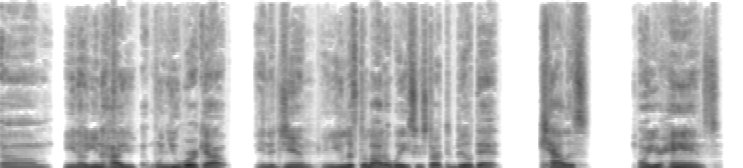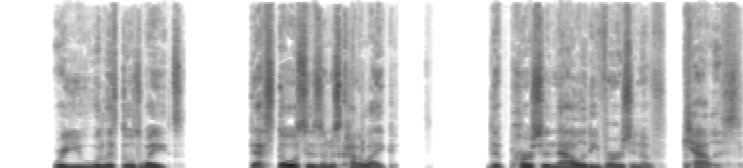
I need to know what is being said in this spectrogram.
Um, you know, you know how you, when you work out in the gym and you lift a lot of weights, you start to build that callus on your hands where you would lift those weights. That stoicism is kind of like the personality version of callous.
